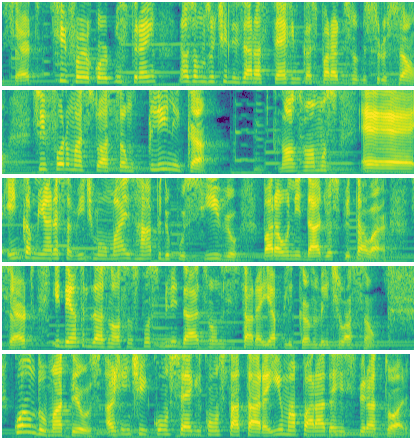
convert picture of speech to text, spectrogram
certo? Se for corpo estranho, nós vamos utilizar as técnicas para desobstrução. Se for uma situação clínica nós vamos é, encaminhar essa vítima o mais rápido possível para a unidade hospitalar, certo? E dentro das nossas possibilidades, vamos estar aí aplicando ventilação. Quando, Matheus, a gente consegue constatar aí uma parada respiratória?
